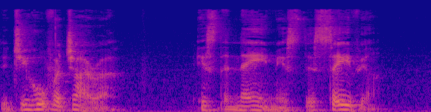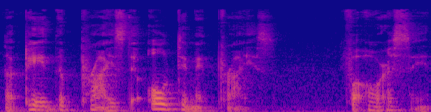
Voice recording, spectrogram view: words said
The Jehovah Jireh is the name, is the Savior that paid the price, the ultimate price for our sins.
